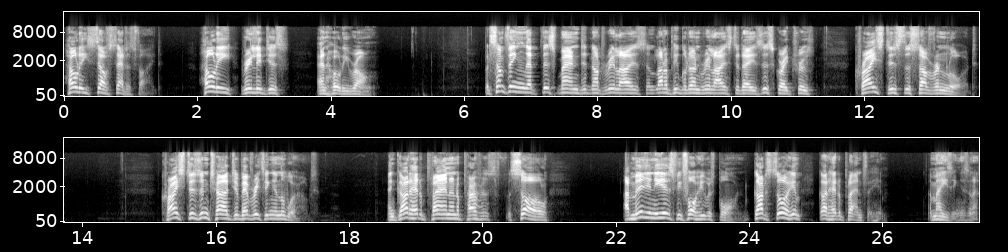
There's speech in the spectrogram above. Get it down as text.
Holy self satisfied, holy religious, and holy wrong. But something that this man did not realize, and a lot of people don't realize today, is this great truth Christ is the sovereign Lord. Christ is in charge of everything in the world. And God had a plan and a purpose for Saul a million years before he was born. God saw him, God had a plan for him. Amazing, isn't it?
